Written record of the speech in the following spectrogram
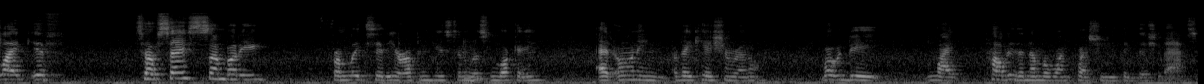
like, if so, say somebody from League City or up in Houston was looking at owning a vacation rental, what would be like probably the number one question you think they should ask?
